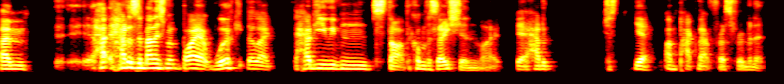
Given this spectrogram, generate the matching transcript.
Um, how, how does a management buyout work? They're like, how do you even start the conversation? Like, yeah, how to just yeah unpack that for us for a minute.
